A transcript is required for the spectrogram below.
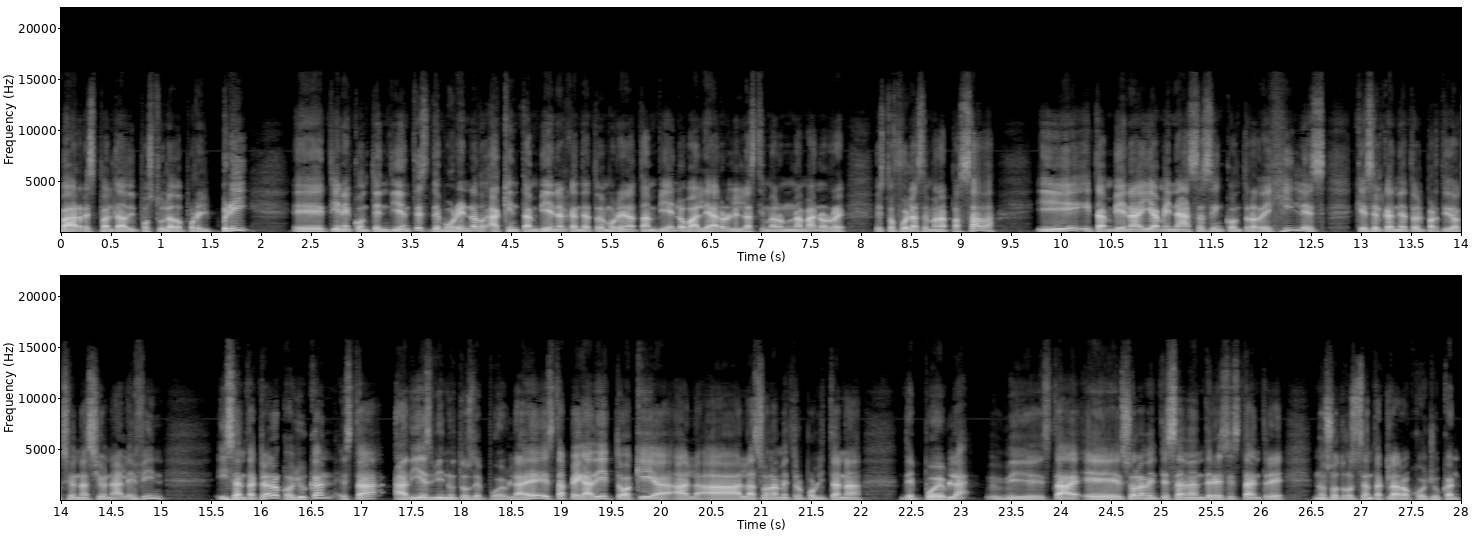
va respaldado y postulado por el PRI. Eh, tiene contendientes de Morena, a quien también el candidato de Morena también lo balearon, le lastimaron una mano. esto fue la semana pasada. Y, y, también hay amenazas en contra de Giles, que es el candidato del Partido Acción Nacional. En fin, y Santa Clara Coyucan está a 10 minutos de Puebla, ¿eh? está pegadito aquí a, la, zona metropolitana de Puebla. Eh, está eh, solamente San Andrés está entre nosotros y Santa Clara Coyucan.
